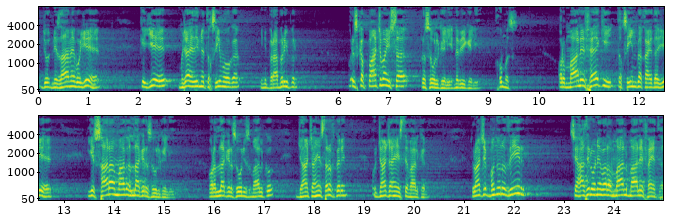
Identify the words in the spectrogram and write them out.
جو نظام ہے وہ یہ ہے کہ یہ مجاہدین میں تقسیم ہوگا یعنی برابری پر، اور اس کا پانچواں حصہ رسول کے لیے، نبی کے لیے، خمس۔ اور مال فے کی تقسیم کا قاعدہ یہ ہے یہ سارا مال اللہ کے رسول کے لیے، اور اللہ کے رسول اس مال کو جہاں چاہیں صرف کریں اور جہاں چاہیں استعمال کریں۔ چنانچہ بند نظیر سے حاصل ہونے والا مال مال فے تھا۔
